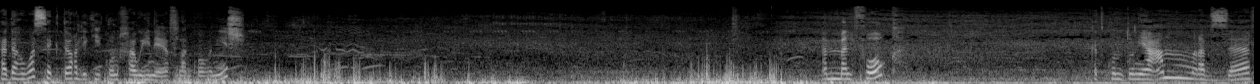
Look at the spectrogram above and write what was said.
هذا هو ال secteur اللي كيكون خاوي هنايا في la corniche. أما الفوق كتكون الدنيا عامرة بزاف.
